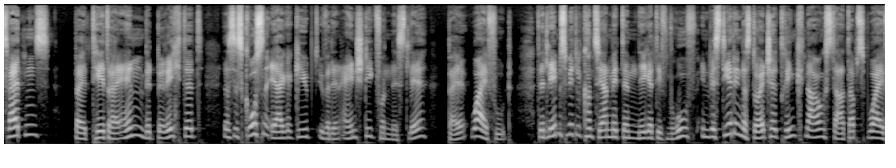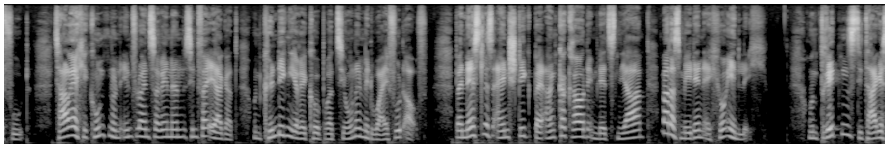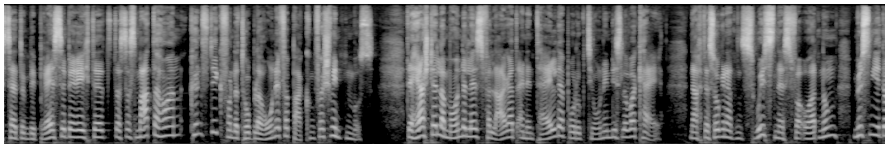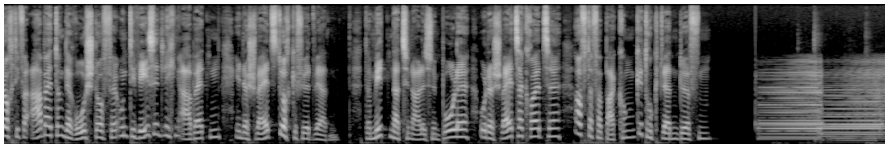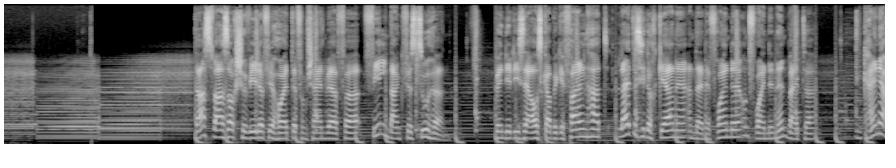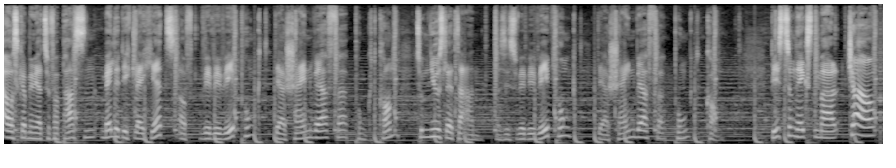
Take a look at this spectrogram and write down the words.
Zweitens, bei T3N wird berichtet, dass es großen Ärger gibt über den Einstieg von Nestlé bei Y-Food. Der Lebensmittelkonzern mit dem negativen Ruf investiert in das deutsche Trinknahrungs-Startups Y-Food. Zahlreiche Kunden und Influencerinnen sind verärgert und kündigen ihre Kooperationen mit Y-Food auf. Bei Nestles Einstieg bei Ankerkraut im letzten Jahr war das Medienecho ähnlich. Und drittens, die Tageszeitung Die Presse berichtet, dass das Matterhorn künftig von der Toblerone-Verpackung verschwinden muss. Der Hersteller Mondelez verlagert einen Teil der Produktion in die Slowakei. Nach der sogenannten Swissness-Verordnung müssen jedoch die Verarbeitung der Rohstoffe und die wesentlichen Arbeiten in der Schweiz durchgeführt werden, damit nationale Symbole oder Schweizer Kreuze auf der Verpackung gedruckt werden dürfen. Das war's auch schon wieder für heute vom Scheinwerfer. Vielen Dank fürs Zuhören. Wenn dir diese Ausgabe gefallen hat, leite sie doch gerne an deine Freunde und Freundinnen weiter. Um keine Ausgabe mehr zu verpassen, melde dich gleich jetzt auf www.derscheinwerfer.com zum Newsletter an. Das ist www.derscheinwerfer.com. Bis zum nächsten Mal. Ciao!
